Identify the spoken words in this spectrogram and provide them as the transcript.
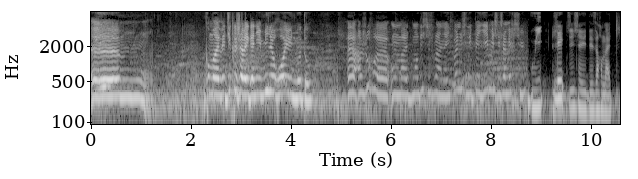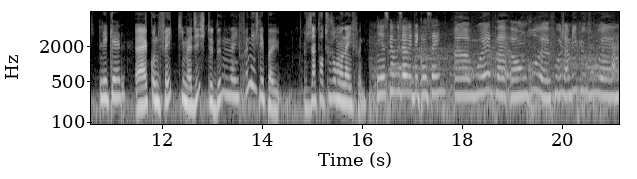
Euh, qu'on m'avait dit que j'avais gagné 1000 euros et une moto. Euh, un jour, euh, on m'a demandé si je voulais un iPhone, je l'ai payé, mais je l'ai jamais reçu. Oui, Les- j'ai déjà eu des arnaques. Lesquelles? Un compte fake qui m'a dit je te donne un iPhone et je l'ai pas eu. J'attends toujours mon iPhone. Et est-ce que vous avez des conseils? Euh, ouais, bah, euh, en gros, euh, faut jamais que vous, euh, que vous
